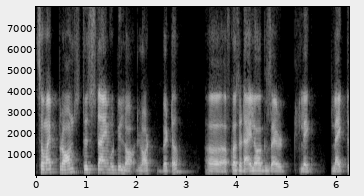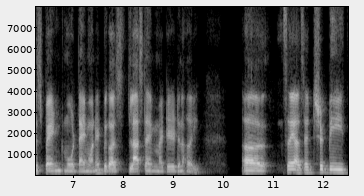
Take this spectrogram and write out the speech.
So my prompts this time would be lot lot better. Uh, of course, the dialogues I would like like to spend more time on it because last time I did it in a hurry. Uh, so yeah, so it should be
